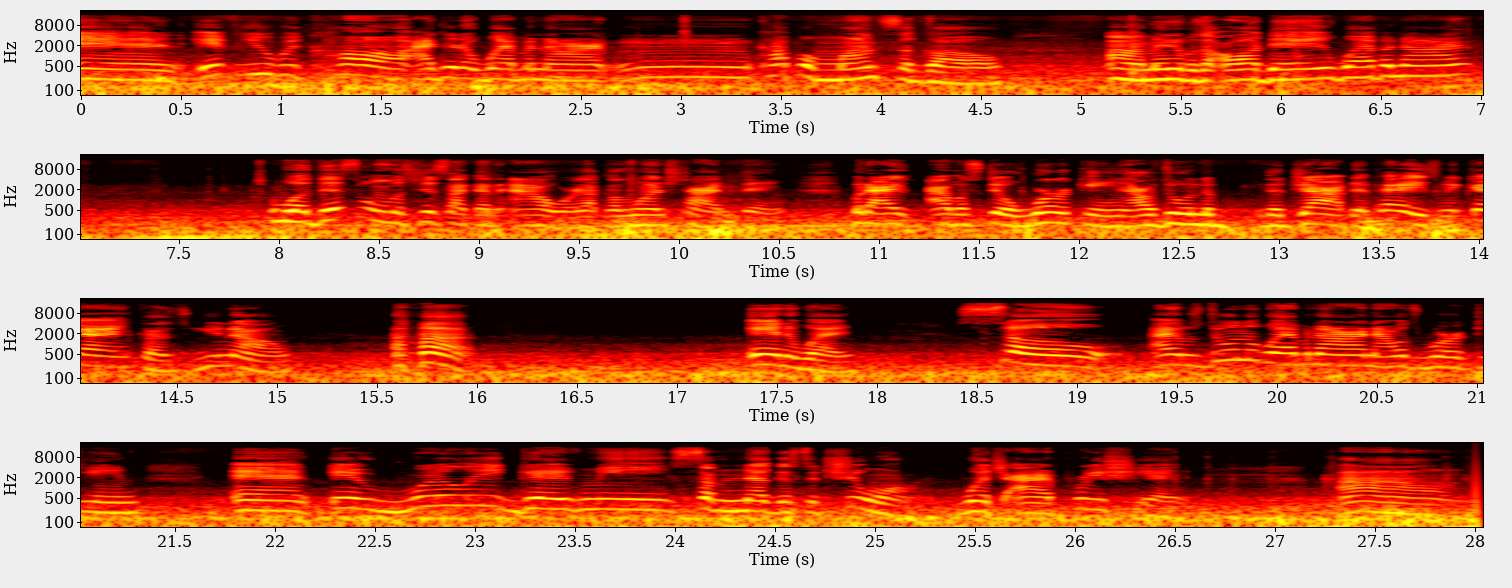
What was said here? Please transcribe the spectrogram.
And if you recall, I did a webinar mm, a couple months ago, um, and it was an all day webinar. Well, this one was just like an hour, like a lunchtime thing. But I, I was still working. I was doing the, the job that pays me, okay? Because, you know. anyway, so I was doing the webinar and I was working. And it really gave me some nuggets to chew on, which I appreciate. Um,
